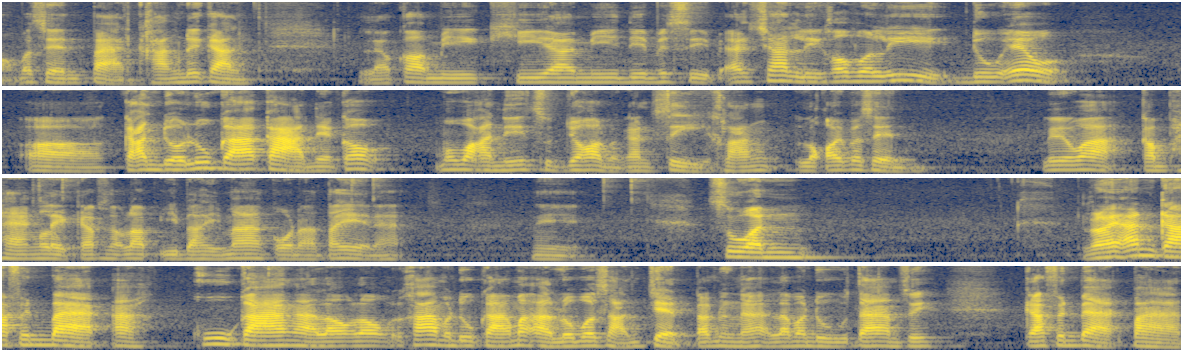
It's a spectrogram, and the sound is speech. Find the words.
62% 8 ครั้งด้วยกัน แล้วก็มีเคลียร์มี defensive action recovery duel เอ่อการโยนลูกกลางอากาศเนี่ยก็เมื่อวานนี้สุดยอดเหมือนกัน 4 ครั้ง 100%เรียกว่ากำแพงเหล็กครับสำหรับอิบาฮิมาโกนาเต้นะฮะ นี่ส่วนไรอันกาเฟนแบกอะคู่กลางอะเราเราข้ามมาดูกลางมาอะโรเบอร์สันเจ็ดแป๊บนึงนะ แล้วมาดูแต้มสิกาเฟนแบกแปด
